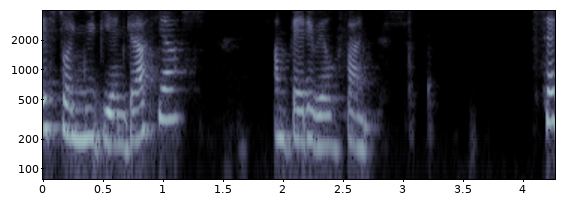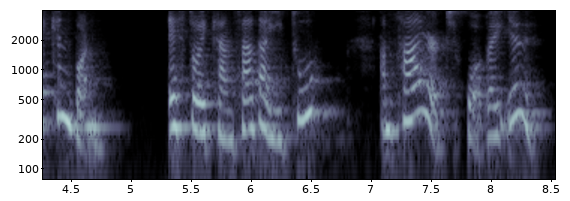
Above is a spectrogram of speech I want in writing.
Estoy muy bien, gracias. I'm very well, thanks. Second one, estoy cansada y tú? I'm tired. What about you?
